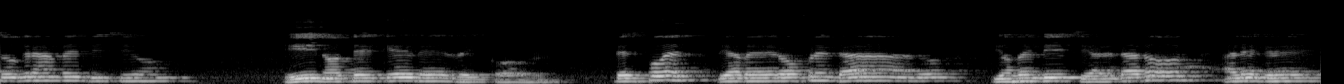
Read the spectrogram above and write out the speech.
su gran bendición y no te quede rencor. Después de haber ofrendado, Dios bendice al dador alegre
